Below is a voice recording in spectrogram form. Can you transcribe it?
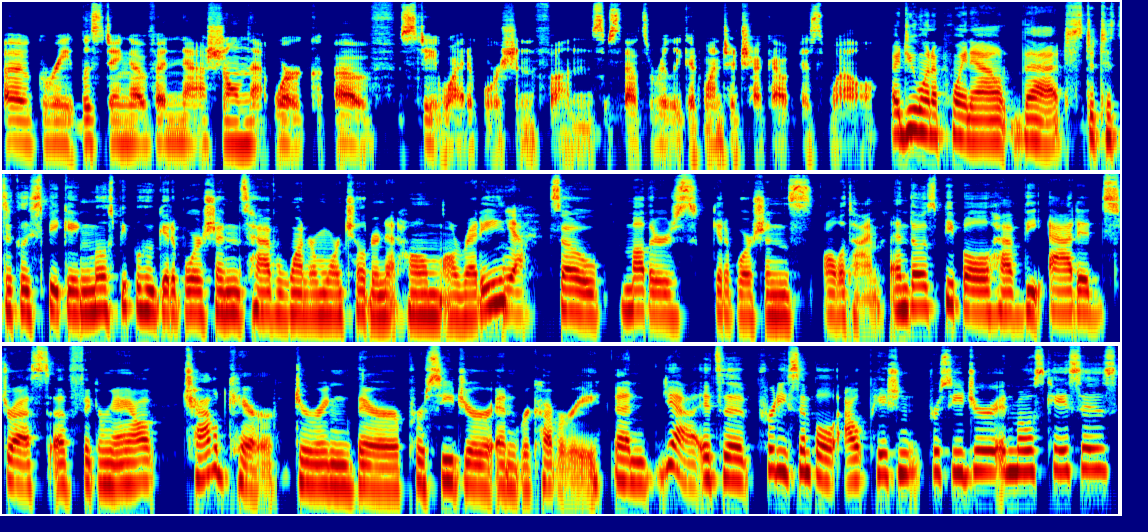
a great listing of a national network of statewide abortion funds. So that's a really good one to check out as well. I do want to point out that statistically speaking, most people who get abortions have one or more children at home already. Yeah. So mothers get abortions all the time. And those people have the added stress of figuring out childcare during their procedure and recovery. And yeah, it's a pretty simple outpatient procedure in most cases,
